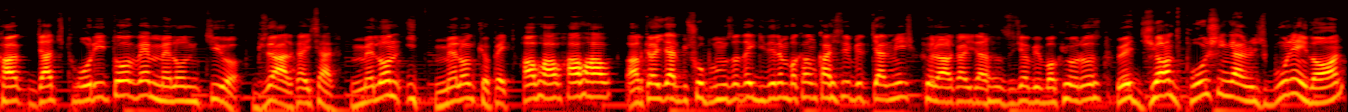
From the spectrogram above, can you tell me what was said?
Ka Judge Torito ve Melon Tio. Güzel arkadaşlar. Melon it. Melon köpek. Hav hav hav hav. Arkadaşlar bir shopumuza da gidelim bakalım kaç bit gelmiş. Şöyle arkadaşlar hızlıca bir bakıyoruz. Ve Giant Potion gelmiş. Bu ne lan?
